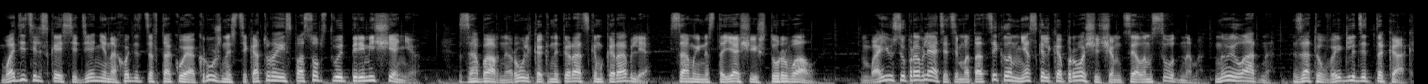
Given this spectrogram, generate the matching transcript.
водительское сиденье находится в такой окружности, которая и способствует перемещению. Забавно, руль как на пиратском корабле, самый настоящий штурвал. Боюсь, управлять этим мотоциклом несколько проще, чем целым судном. Ну и ладно, зато выглядит-то как.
